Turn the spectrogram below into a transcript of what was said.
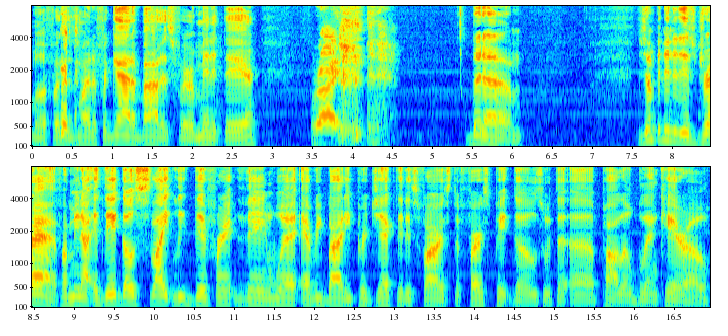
motherfuckers might have forgot about us for a minute there. Right. But um jumping into this draft, I mean I, it did go slightly different than what everybody projected as far as the first pick goes with the uh Paolo Blancaro.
